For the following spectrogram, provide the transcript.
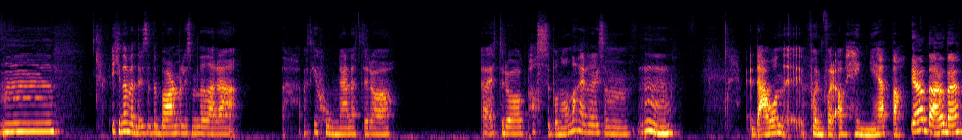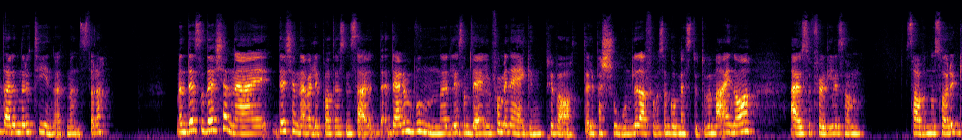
Mm, Ikke nødvendigvis etter barn, men liksom det derre Jeg vet ikke, hungeren etter å Etter å passe på noen, da. Eller liksom mm. Det er jo en form for avhengighet, da. Ja, det er jo det. Det er en rutine og et mønster. da. Men det, det, kjenner jeg, det kjenner jeg veldig på at jeg synes er Det er den vonde liksom, delen for min egen privat eller personlig, da, som går mest utover meg nå, er jo selvfølgelig liksom savn og sorg,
